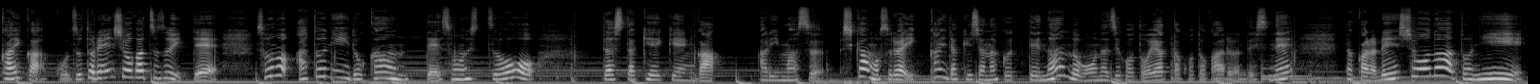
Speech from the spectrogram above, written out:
回かこうずっと連勝が続いてその後にドカンって損失を出した経験があります。しかもそれは1回だけじゃなくって何度も同じことをやったことがあるんですね。だから連勝の後に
